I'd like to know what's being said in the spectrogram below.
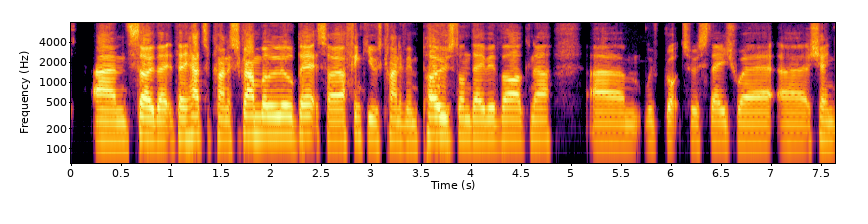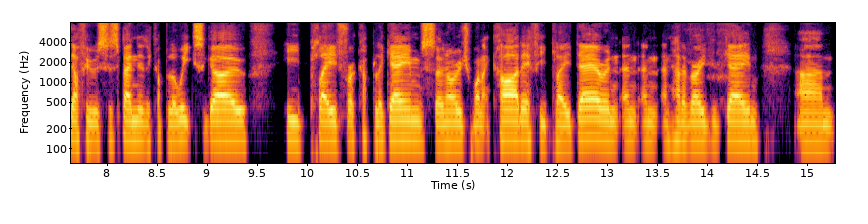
and so they, they had to kind of scramble a little bit. So I think he was kind of imposed on David Wagner. Um, we've got to a stage where uh, Shane Duffy was suspended a couple of weeks ago. He played for a couple of games. So Norwich won at Cardiff. He played there and and, and had a very good game. Um,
